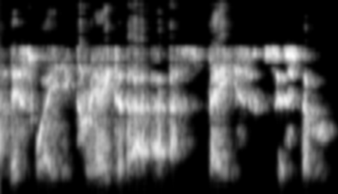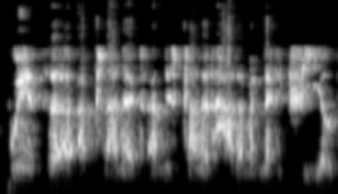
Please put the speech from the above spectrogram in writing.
and this way he created a, a space system with uh, a planet, and this planet had a magnetic field.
